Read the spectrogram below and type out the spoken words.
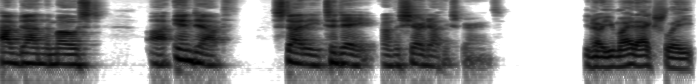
have done the most uh, in-depth study to date of the shared death experience. You know, you might actually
